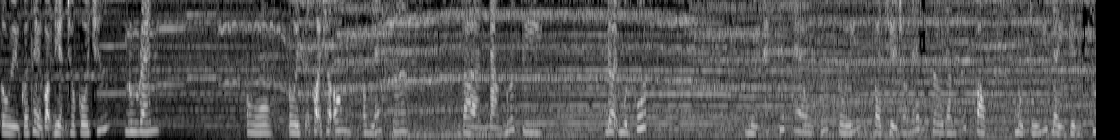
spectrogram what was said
Tôi có thể gọi điện cho cô chứ, Luren? Ồ, tôi sẽ gọi cho ông, ông Lester. Và nàng bước đi. Đợi một phút. Người khách tiếp theo bước tới và chỉ cho Lester đang thất vọng một túi đầy tiền xu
